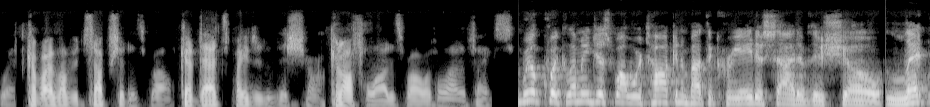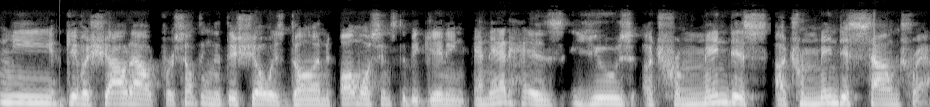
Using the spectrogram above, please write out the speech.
with. 'Cause I love Inception as well. Cause that's played into this show an awful lot as well with a lot of things. Real quick, let me just, while we're talking about the creative side of this show, let me give a shout out for something that this show has done almost since the beginning, and that has used a tremendous, a tremendous soundtrack.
